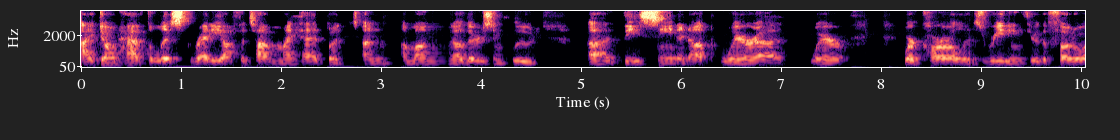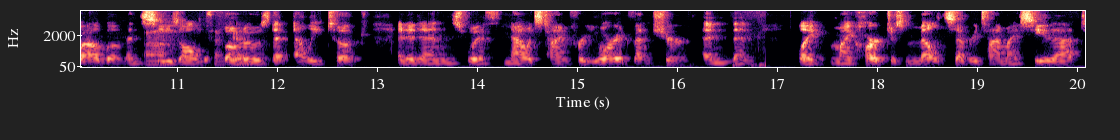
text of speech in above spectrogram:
I don't have the list ready off the top of my head, but um, among others include uh, the scene in Up where uh, where where Carl is reading through the photo album and Oh, sees all the so good. photos that Ellie took, and it ends with "Now it's time for your adventure," and then like my heart just melts every time I see that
